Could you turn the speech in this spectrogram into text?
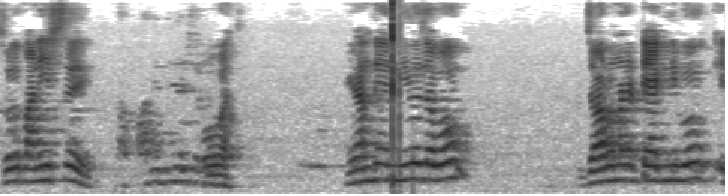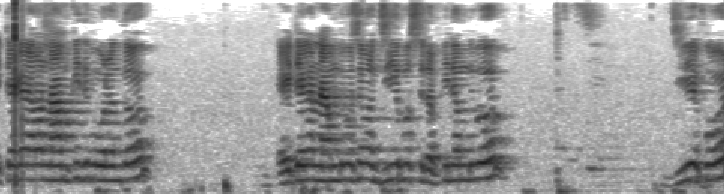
চোখ পানি এসছে? না ও আচ্ছা। এখান থেকে নিয়ে যাব। যাওয়ার আমরা ট্যাগ নিব। এই ট্যাগের আমার নাম কি দিব বলেন তো? এই ট্যাগের নাম দিব আমার জিএফ সেটআপ কি নাম দিব? জিএফ ফোর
